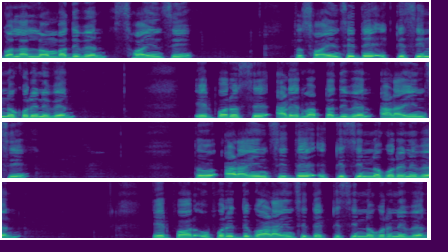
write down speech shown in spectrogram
গলার লম্বা দিবেন ছয় ইঞ্চি। তো ছয় ইঞ্চিতে একটি চিহ্ন করে নেবেন। এরপর হচ্ছে আড়ের মাপটা দিবেন আড়াই ইঞ্চি। তো আড়াই ইঞ্চিতে একটি চিহ্ন করে নেবেন। এরপর উপরের দিকে আড়াই ইঞ্চিতে একটি চিহ্ন করে নেবেন।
